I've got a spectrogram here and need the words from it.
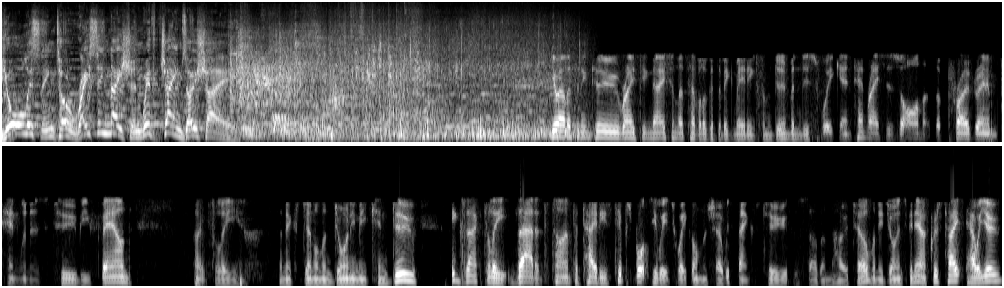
You're listening to Racing Nation with James O'Shea. You are listening to Racing Nation. Let's have a look at the big meeting from Doomben this weekend. Ten races on the program, ten winners to be found. Hopefully, the next gentleman joining me can do exactly that. It's time for Taity's Tips, brought to you each week on the show with thanks to the Southern Hotel. And he joins me now. Chris Tait, how are you?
